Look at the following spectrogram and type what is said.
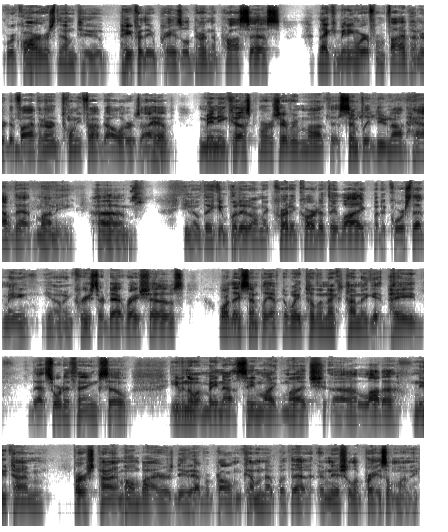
requires them to pay for the appraisal during the process. That can be anywhere from 500 to $525. I have many customers every month that simply do not have that money. Um, you know, they can put it on a credit card if they like, but of course that may, you know, increase their debt ratios, or they simply have to wait till the next time they get paid, that sort of thing. So even though it may not seem like much, uh, a lot of new time, first time home buyers do have a problem coming up with that initial appraisal money.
